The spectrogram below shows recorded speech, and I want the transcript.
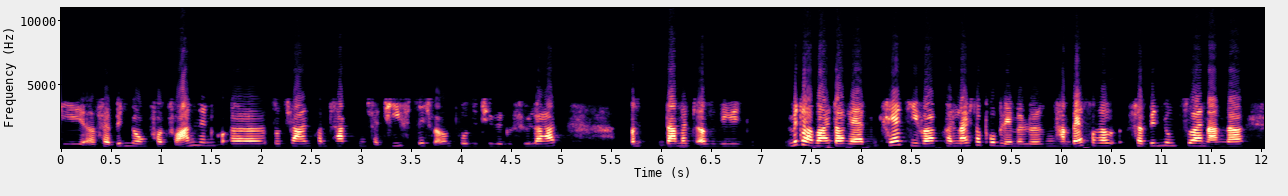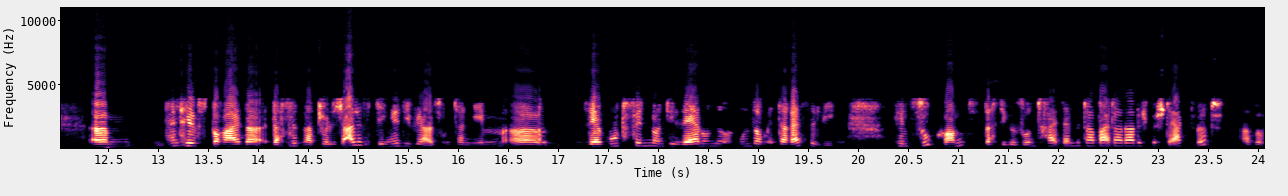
die äh, Verbindung von vorhandenen äh, sozialen Kontakten vertieft sich, wenn man positive Gefühle hat. Und damit also die Mitarbeiter werden kreativer, können leichter Probleme lösen, haben bessere Verbindung zueinander, ähm, sind hilfsbereiter. Das sind natürlich alles Dinge, die wir als Unternehmen äh, sehr gut finden und die sehr in unserem Interesse liegen. Hinzu kommt, dass die Gesundheit der Mitarbeiter dadurch gestärkt wird. Also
